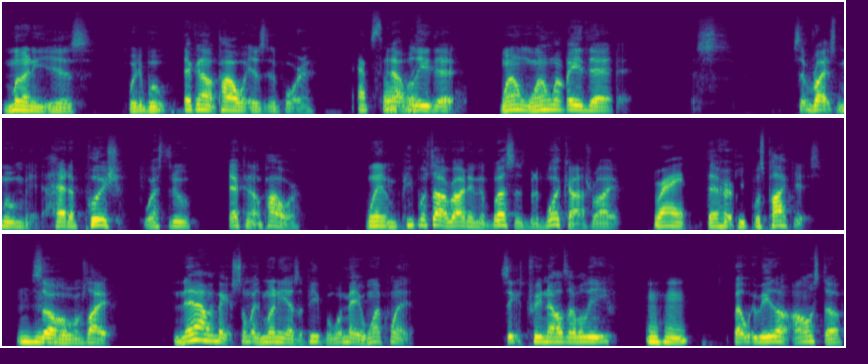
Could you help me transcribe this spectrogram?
money is it- economic power is important. Absolutely. And I believe that one one way that civil rights movement had a push was through economic power. When people started riding the buses, but the boycotts, right, Right. that hurt people's pockets. Mhm. So it was like, now we make so much money as a people. We made one point six trillion dollars, I believe, Mm-hmm. but we really don't own stuff.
